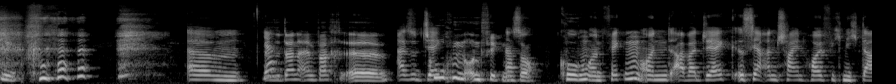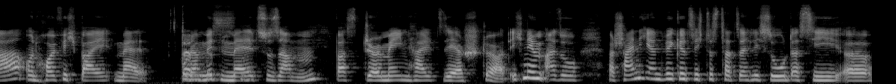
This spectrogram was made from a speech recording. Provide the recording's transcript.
nee. Ähm, ja, also dann einfach äh, also Jack. Kuchen und Ficken. Achso, Kuchen und Ficken. Und aber Jack ist ja anscheinend häufig nicht da und häufig bei Mel. Dann Oder mit Mel zusammen, was Jermaine halt sehr stört. Ich nehme, also wahrscheinlich entwickelt sich das tatsächlich so, dass sie äh,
